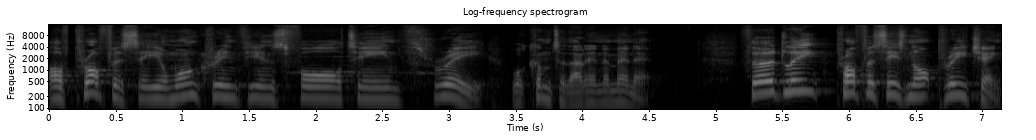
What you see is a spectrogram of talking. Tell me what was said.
of prophecy in 1 Corinthians 14:3. We'll come to that in a minute. Thirdly, prophecy is not preaching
